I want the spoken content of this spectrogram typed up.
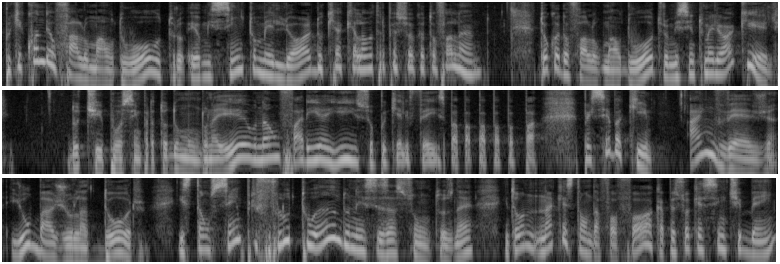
Porque quando eu falo mal do outro, eu me sinto melhor do que aquela outra pessoa que eu estou falando. Então, quando eu falo mal do outro, eu me sinto melhor que ele. Do tipo assim para todo mundo, né? Eu não faria isso porque ele fez, papapá. Perceba que a inveja e o bajulador estão sempre flutuando nesses assuntos, né? Então, na questão da fofoca, a pessoa quer se sentir bem,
